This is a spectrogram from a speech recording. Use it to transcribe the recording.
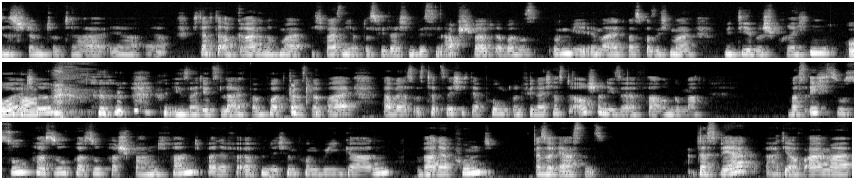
Das stimmt total, ja, ja. Ich dachte auch gerade nochmal, ich weiß nicht, ob das vielleicht ein bisschen abschweift, aber es ist irgendwie immer etwas, was ich mal mit dir besprechen wollte. Ihr seid jetzt live beim Podcast dabei, aber das ist tatsächlich der Punkt und vielleicht hast du auch schon diese Erfahrung gemacht. Was ich so super, super, super spannend fand bei der Veröffentlichung von Green Garden, war der Punkt, also erstens, das Werk hat ja auf einmal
